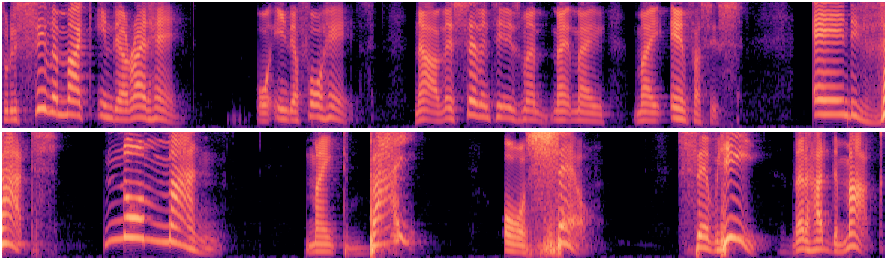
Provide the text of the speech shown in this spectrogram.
to receive a mark in their right hand or in their foreheads. Now, verse 17 is my, my, my, my emphasis. And that no man might buy or sell, save he that had the mark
